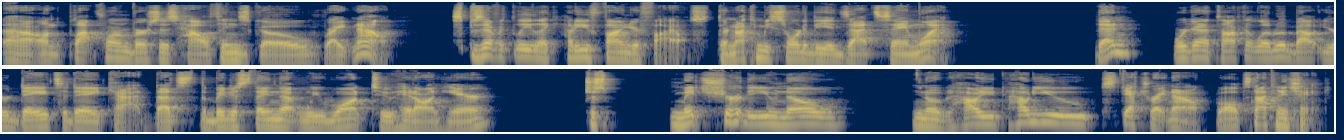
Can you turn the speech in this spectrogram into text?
uh, on the platform versus how things go right now. Specifically, like how do you find your files? They're not going to be sorted the exact same way. Then we're going to talk a little bit about your day to day CAD. That's the biggest thing that we want to hit on here. Just make sure that you know, you know, how you how do you sketch right now? Well, it's not going to change.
